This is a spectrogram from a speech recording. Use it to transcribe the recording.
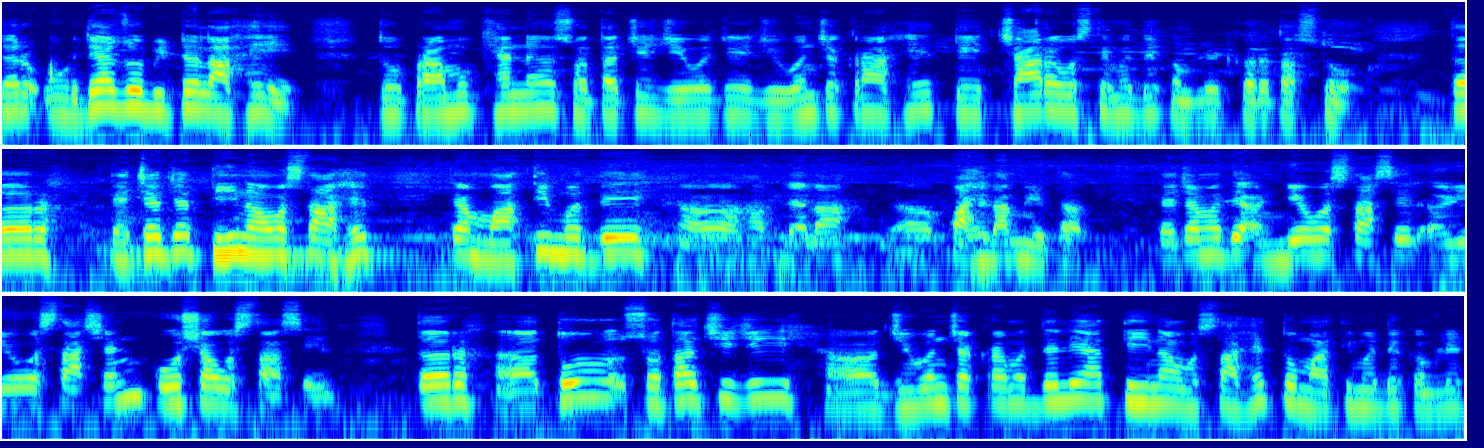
तर उडद्या जो बिटल आहे तो प्रामुख्यानं स्वतःचे जीव जे जीवनचक्र आहे ते चार अवस्थेमध्ये कंप्लीट करत असतो. तर त्याच्या ज्या तीन अवस्था आहेत त्या मातीमध्ये आपल्याला पाहायला मिळतात. त्याच्यामध्ये अंडी अवस्था असेल अळी अवस्था असेल कोश अवस्था असेल. तर तो स्वतःची जी अं, जीवनचक्रामधली या तीन अवस्था आहेत. तो मातीमध्ये कंप्लीट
